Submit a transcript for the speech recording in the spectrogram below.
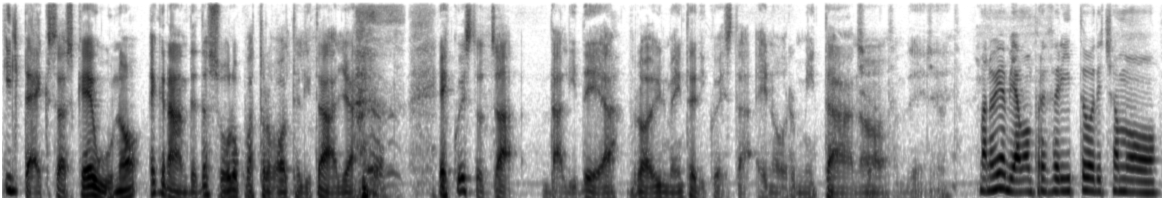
il Texas, che è uno, è grande da solo quattro volte l'Italia. Certo. e questo già dà l'idea probabilmente di questa enormità. No? Certo, certo. Ma noi abbiamo preferito, diciamo,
